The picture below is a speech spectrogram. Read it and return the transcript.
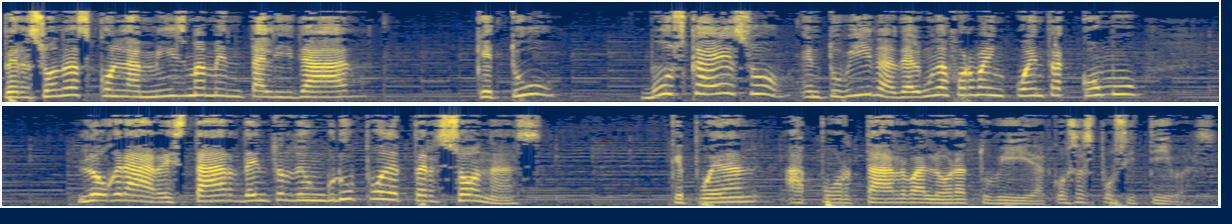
Personas con la misma mentalidad que tú. Busca eso en tu vida. De alguna forma encuentra cómo lograr estar dentro de un grupo de personas que puedan aportar valor a tu vida, cosas positivas,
